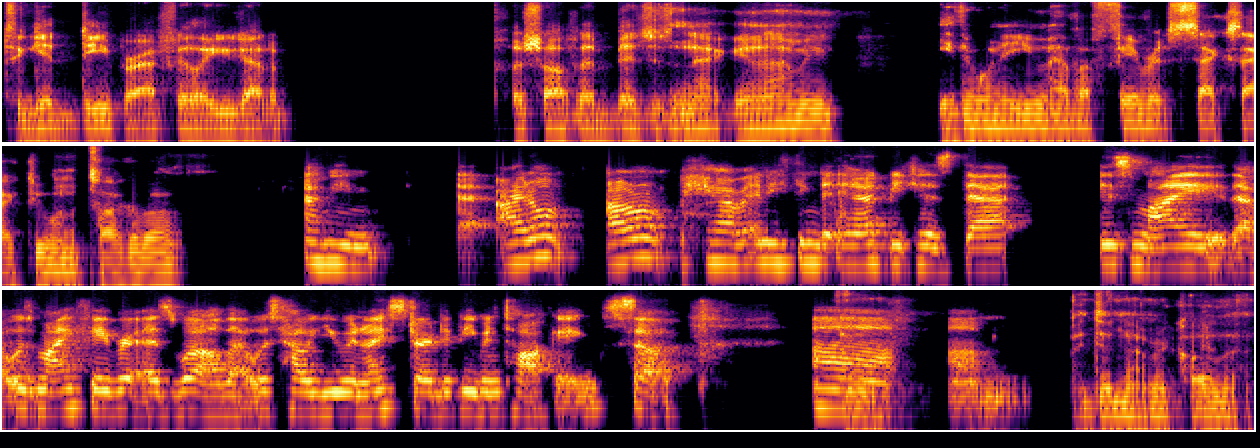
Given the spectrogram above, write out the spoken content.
to get deeper, I feel like you got to push off that bitch's neck. You know what I mean? Either one of you have a favorite sex act you want to talk about? I mean, I don't I don't have anything to add because that is my that was my favorite as well. That was how you and I started even talking. So uh, um I did not recall that.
